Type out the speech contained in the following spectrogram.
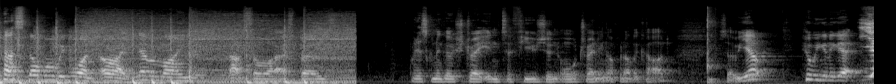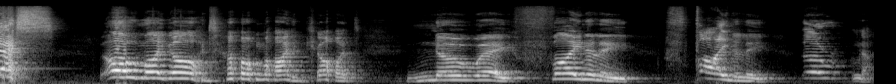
that's not what we want. All right, never mind. That's all right, I suppose. We're just going to go straight into Fusion or training up another card. So, yep. Who are we going to get? Yes! Oh my god! Oh my god! No way! Finally! Finally! No.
